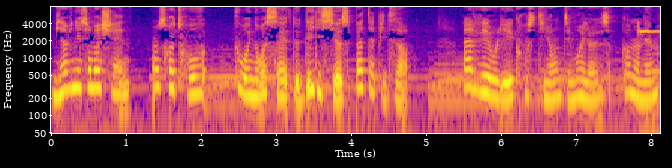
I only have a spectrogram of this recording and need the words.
Bienvenue sur ma chaîne. On se retrouve pour une recette de délicieuse pâte à pizza, alvéolée, croustillante et moelleuse, comme on aime.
